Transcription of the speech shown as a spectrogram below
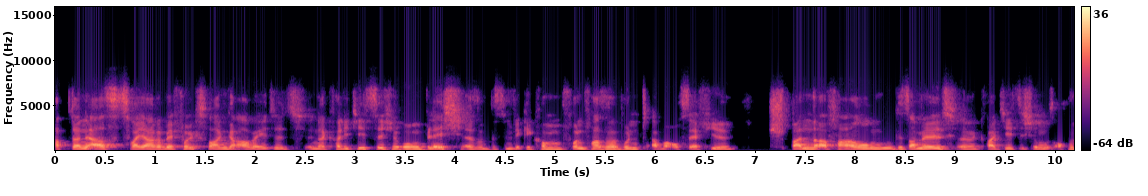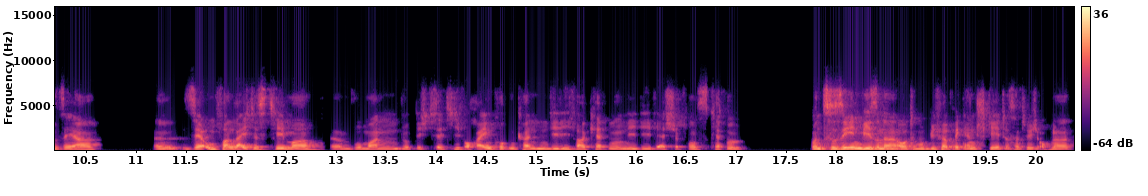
Habe dann erst zwei Jahre bei Volkswagen gearbeitet, in der Qualitätssicherung Blech, also ein bisschen weggekommen von Faserbund, aber auch sehr viel spannende Erfahrungen gesammelt. Äh, Qualitätssicherung ist auch ein sehr sehr umfangreiches Thema, äh, wo man wirklich sehr tief auch reingucken kann in die Lieferketten, in die Wertschöpfungsketten. Und zu sehen, wie so eine Automobilfabrik entsteht, ist natürlich auch eine,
